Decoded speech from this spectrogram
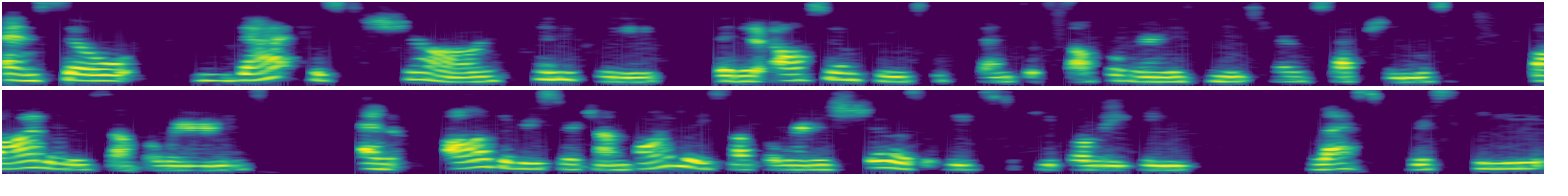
And so that has shown clinically that it also improves the sense of self awareness and interoception, this bodily self awareness. And all the research on bodily self awareness shows it leads to people making less risky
